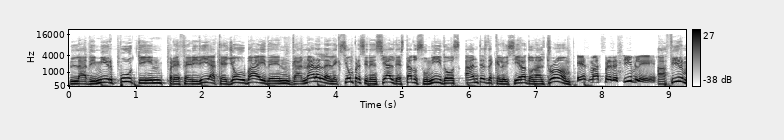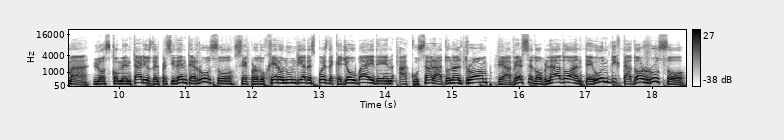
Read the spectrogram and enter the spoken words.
Vladimir Putin preferiría que Joe Biden ganara la elección presidencial de Estados Unidos antes de que lo hiciera Donald Trump. Es más predecible, afirma. Los comentarios del presidente ruso se produjeron un día después de que Joe Biden acusara a Donald Trump de haberse doblado ante un dictador ruso.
